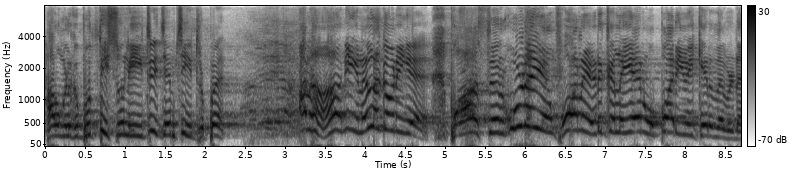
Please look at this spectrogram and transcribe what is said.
அவங்களுக்கு புத்தி சொல்லிட்டு ஜெபிச்சிக்கிட்டு இருப்பேன். ஆனா நீங்க நல்லா கவனிங்க பாஸ்டர் கூட என் போனை எடுக்கலையேன்னு ஒப்பாரி வைக்கிறத விட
